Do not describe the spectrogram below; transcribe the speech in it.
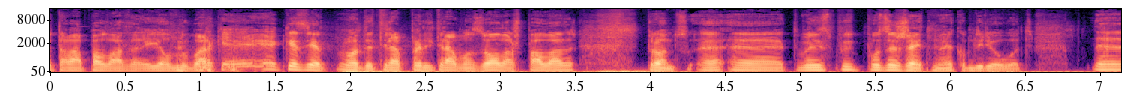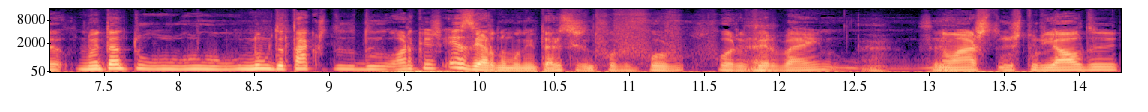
estava a paulada ele no barco, é, é, quer dizer, pronto, a tirar, para lhe tirar umas olas, pauladas, pronto, uh, uh, também se pôs a jeito, não é? Como diria o outro. Uh, no entanto, o, o, número de ataques de, de, orcas é zero no mundo inteiro, se a gente for, for, for ver é. bem. É. Não há historial de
